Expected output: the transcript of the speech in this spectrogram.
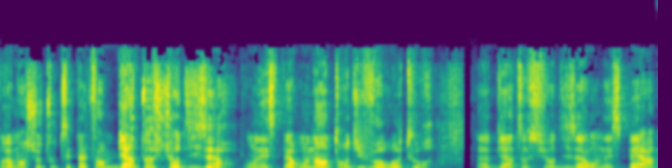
vraiment sur toutes ces plateformes. Bientôt sur Deezer, on espère. On a entendu vos retours. Euh, bientôt sur Deezer, on espère.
